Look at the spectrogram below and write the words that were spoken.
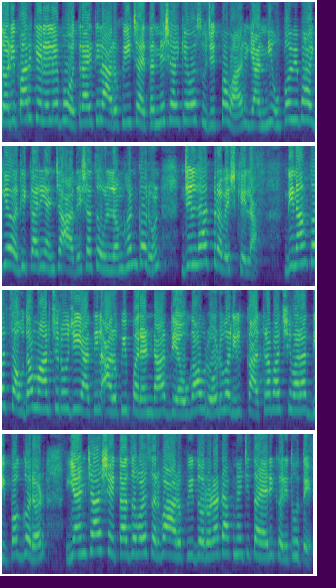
तडीपार केलेले भोत्रा येथील आरोपी चैतन्य शेळके व सुजित पवार यांनी उपविभागीय अधिकारी यांच्या आदेशाचं उल्लंघन करून जिल्ह्यात प्रवेश केला. दिनांक चौदा मार्च रोजी यातील आरोपी परंडा देवगाव रोडवरील कात्राबाद शिवारात दीपक गरड यांच्या शेताजवळ सर्व आरोपी दरोडा टाकण्याची तयारी करीत होते.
